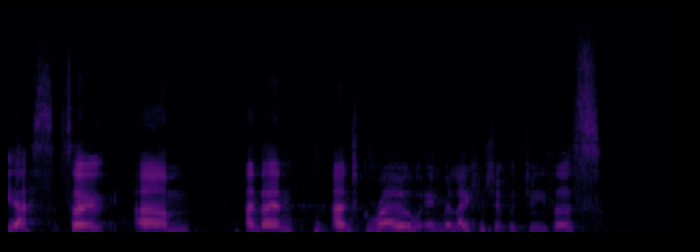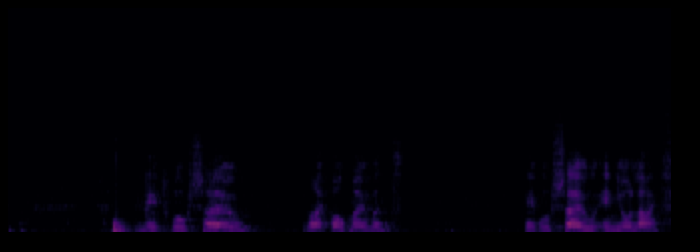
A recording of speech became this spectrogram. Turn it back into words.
Yes. So, um, and then, and grow in relationship with Jesus. It will show light bulb moment it will show in your life.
